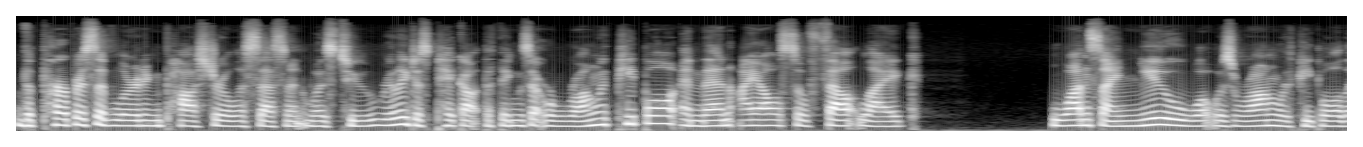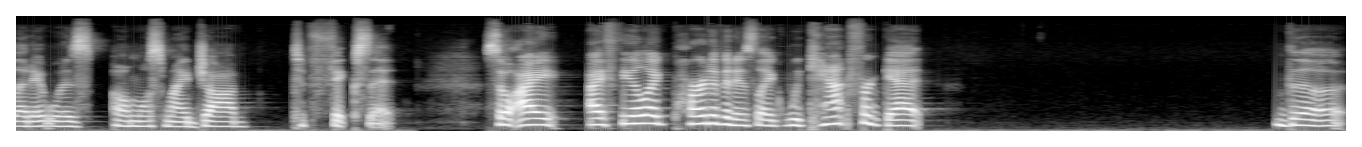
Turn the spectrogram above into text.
the purpose of learning postural assessment was to really just pick out the things that were wrong with people. And then I also felt like once I knew what was wrong with people, that it was almost my job to fix it. So I I feel like part of it is like we can't forget the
